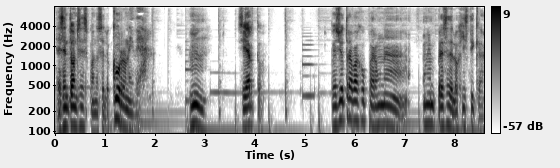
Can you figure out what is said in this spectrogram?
Es entonces cuando se le ocurre una idea. Mmm, cierto. Pues yo trabajo para una una empresa de logística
